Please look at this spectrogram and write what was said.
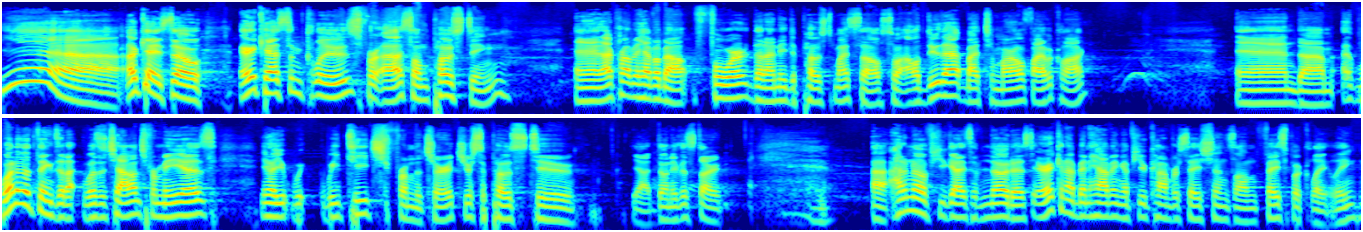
Yeah. Okay, so Eric has some clues for us on posting, and I probably have about four that I need to post myself. So I'll do that by tomorrow, 5 o'clock. And um, one of the things that was a challenge for me is, you know, we, we teach from the church. You're supposed to, yeah, don't even start. Uh, I don't know if you guys have noticed, Eric and I have been having a few conversations on Facebook lately.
